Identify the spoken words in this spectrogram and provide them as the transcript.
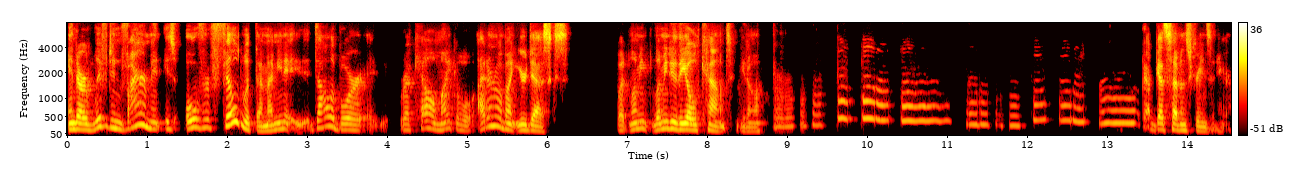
And our lived environment is overfilled with them. I mean, Dalibor, Raquel, Michael, I don't know about your desks, but let me let me do the old count, you know. I've got seven screens in here.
